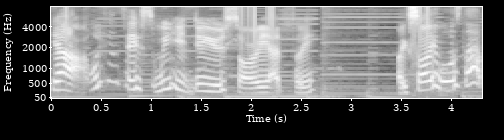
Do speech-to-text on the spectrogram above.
yeah, we can say we do use sorry actually. Like sorry, what was that?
